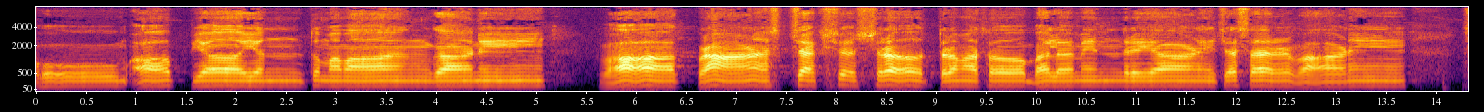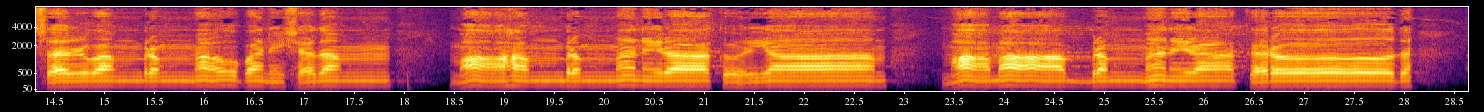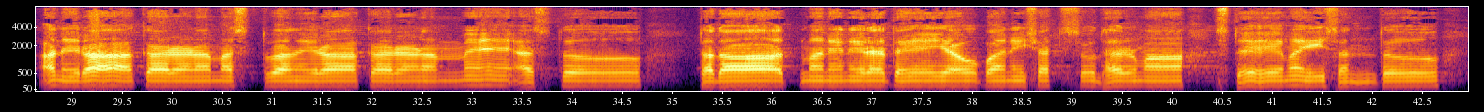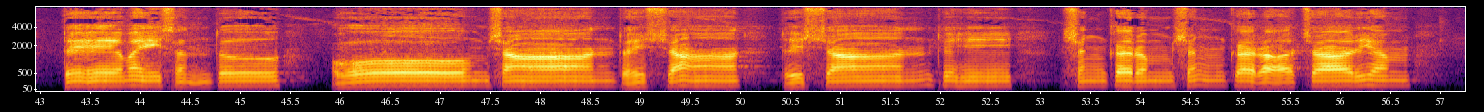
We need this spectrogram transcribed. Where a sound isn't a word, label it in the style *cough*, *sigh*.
ॐ आप्यायन्तु ममाङ्गानि वाक्प्राणश्चक्षुश्रोत्रमथो बलमिन्द्रियाणि च सर्वाणि सर्वं ब्रह्म उपनिषदम् माहं ब्रह्म निराकुर्याम् मा ब्रह्म निराकरोत् अनिराकरणमस्त्वनिराकरणं मे अस्तु। तदात्मनि निरतेय उपनिषत्सु धर्मास्ते मयि सन्तु ते मयि सन्तु। ॐ शान्तिः शान्तिः शान्तिः। शङ्करं शङ्कराचार्यम्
